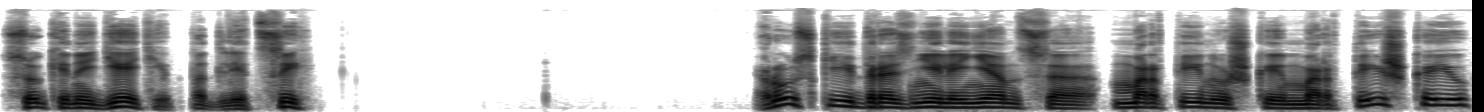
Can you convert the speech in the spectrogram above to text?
Сукины дети, подлецы. Русские дразнили немца Мартынушкой-мартышкою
